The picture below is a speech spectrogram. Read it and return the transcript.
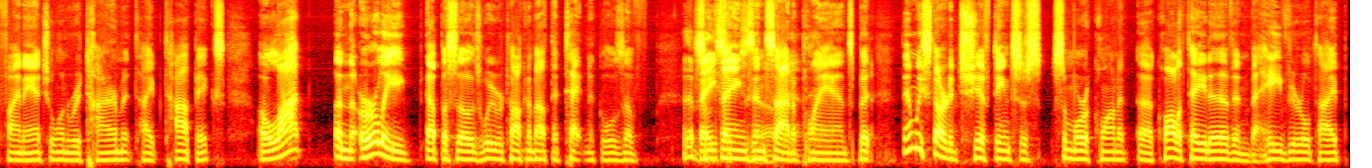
financial and retirement type topics. A lot in the early episodes, we were talking about the technicals of some basic things inside yeah. of plans, but then we started shifting to some more quanti- uh, qualitative and behavioral type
